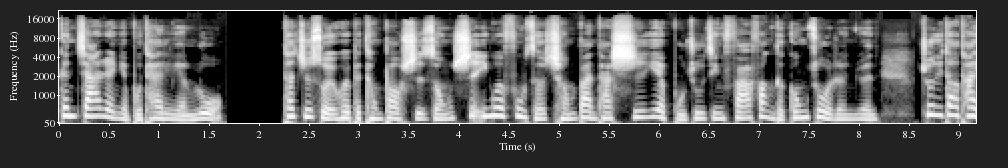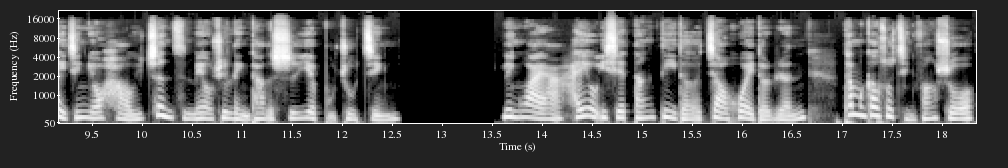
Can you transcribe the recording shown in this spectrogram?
跟家人也不太联络。他之所以会被通报失踪，是因为负责承办他失业补助金发放的工作人员注意到他已经有好一阵子没有去领他的失业补助金。另外啊，还有一些当地的教会的人，他们告诉警方说，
